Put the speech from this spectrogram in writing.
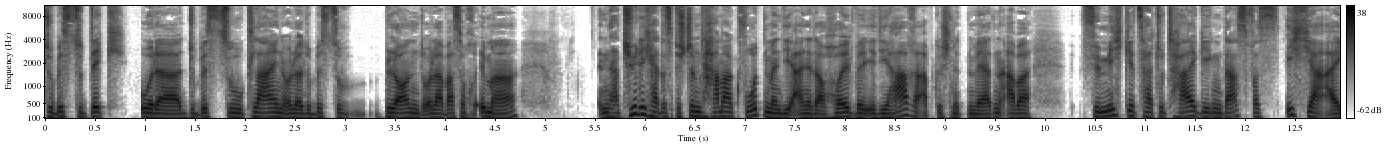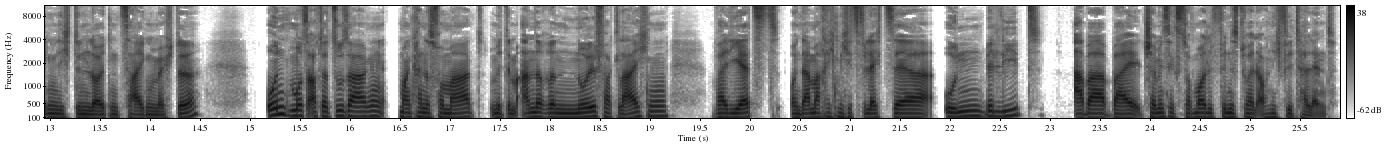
du bist zu dick oder du bist zu klein oder du bist zu blond oder was auch immer. Natürlich hat es bestimmt Hammerquoten, wenn die eine da heult, weil ihr die Haare abgeschnitten werden, aber für mich geht's halt total gegen das, was ich ja eigentlich den Leuten zeigen möchte. Und muss auch dazu sagen, man kann das Format mit dem anderen null vergleichen, weil jetzt, und da mache ich mich jetzt vielleicht sehr unbeliebt, aber bei Germany's Next Topmodel findest du halt auch nicht viel Talent.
